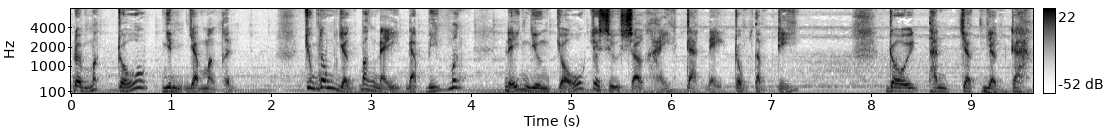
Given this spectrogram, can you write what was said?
Đôi mắt trố nhìn vào màn hình. Chúng nông giận băng nảy đã biến mất, Để nhường chỗ cho sự sợ hãi tràn đầy trong tâm trí. Rồi Thành chợt nhận ra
